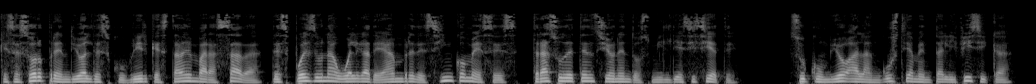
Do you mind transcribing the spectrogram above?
que se sorprendió al descubrir que estaba embarazada después de una huelga de hambre de cinco meses tras su detención en 2017. Sucumbió a la angustia mental y física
